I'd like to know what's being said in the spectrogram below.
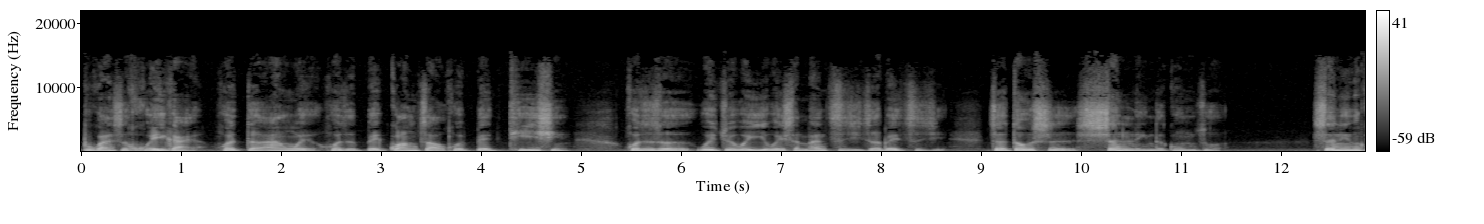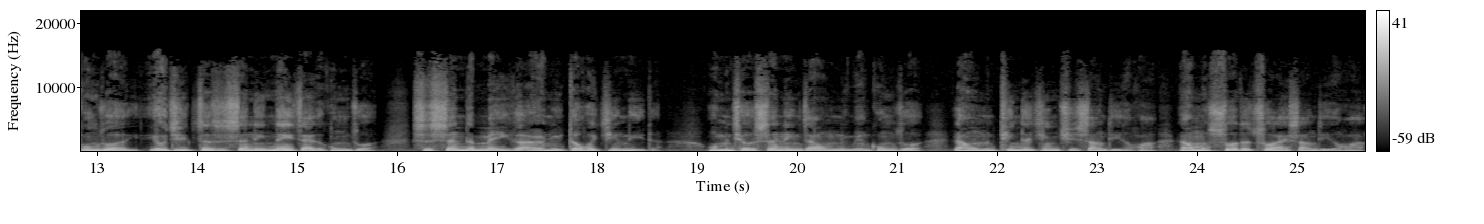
不管是悔改，或得安慰，或者被光照，或被提醒，或者是畏罪、畏义、为审判自己，责备自己。这都是圣灵的工作，圣灵的工作，尤其这是圣灵内在的工作，是神的每一个儿女都会经历的。我们求圣灵在我们里面工作，让我们听得进去上帝的话，让我们说得出来上帝的话，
